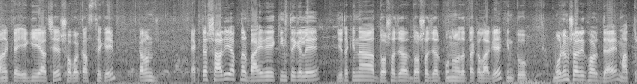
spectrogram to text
অনেকটা এগিয়ে আছে সবার কাছ থেকেই। কারণ একটা শাড়ি আপনার বাইরে কিনতে গেলে যেটা কিনা দশ হাজার দশ হাজার, পনেরো হাজার টাকা লাগে, কিন্তু মরিয়ম শাড়ি ঘর দেয় মাত্র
